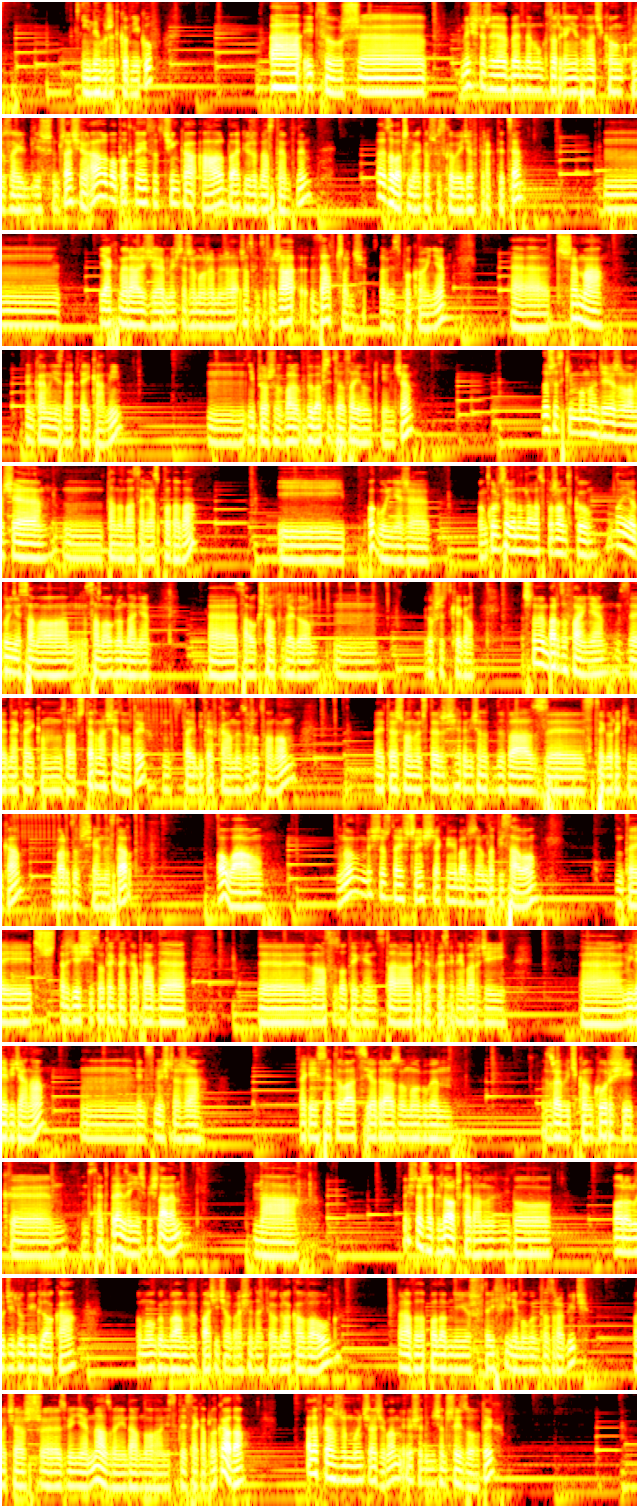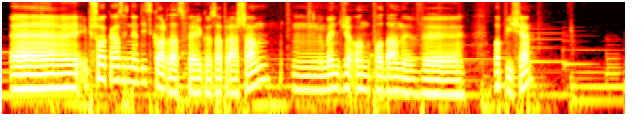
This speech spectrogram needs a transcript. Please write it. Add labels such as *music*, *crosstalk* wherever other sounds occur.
innych użytkowników. A, I cóż, e, myślę, że będę mógł zorganizować konkurs w najbliższym czasie, albo pod koniec odcinka, albo jak już w następnym. Ale zobaczymy, jak to wszystko wyjdzie w praktyce. Mm, jak na razie myślę, że możemy za- zacząć, za, zacząć sobie spokojnie. E, trzema rękami z naklejkami. Mm, I proszę wybaczyć za zająknięcie. Przede wszystkim mam nadzieję, że Wam się mm, ta nowa seria spodoba. I ogólnie, że konkursy będą dla Was w porządku. No i ogólnie sama, samo oglądanie e, całokształtu tego, mm, tego wszystkiego. Zaczynamy bardzo fajnie z naklejką za 14 zł, więc tutaj bitewkę mamy zwróconą. Tutaj też mamy 4,72 z, z tego rekinka. Bardzo przyjemny start. O wow. No myślę, że tutaj szczęście jak najbardziej nam dopisało. Tutaj 40 zł tak naprawdę z 12 zł, więc ta bitewka jest jak najbardziej e, mile widziana. Mm, więc myślę, że w takiej sytuacji od razu mógłbym zrobić konkursik, yy, więc nawet prędzej niż myślałem, na... Myślę, że Gloczka damy, bo sporo ludzi lubi Glocka, to mógłbym wam wypłacić o właśnie takiego Glocka Vogue. Prawdopodobnie już w tej chwili mógłbym to zrobić, chociaż e, zmieniłem nazwę niedawno, a niestety jest taka blokada. Ale w każdym bądź razie mamy 76 zł. Eee, I przy okazji na Discorda swojego zapraszam. Mm, Będzie on podany w, w opisie.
